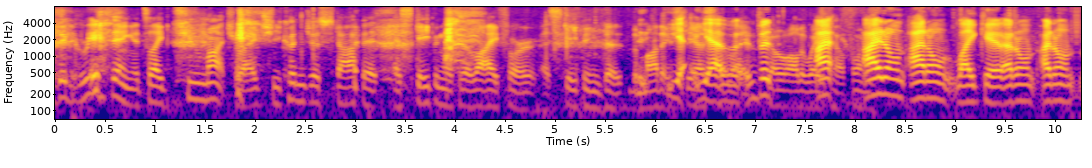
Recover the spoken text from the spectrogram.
the greed thing. It's like too much, right? She couldn't just stop it escaping with her life or escaping the, the mother. Yeah, she has yeah, to, but- like, but go all the way to I, California. I don't I don't like it. I don't I don't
